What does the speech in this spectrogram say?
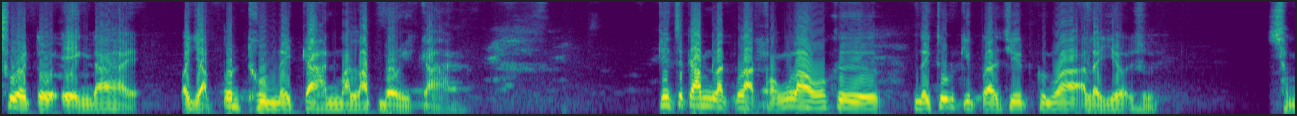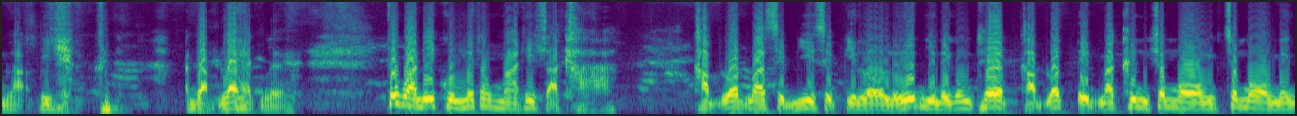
ช่วยตัวเองได้ประหยัดต้นทุนในการมารับบริการ กิจกรรมหลัก ๆ ของเราก็คือในธุรกิจประกันชีวิตคุณว่าอะไรเยอะสุดชำระเบี้ยอันดับแรกเลย ทุกวันนี้คุณไม่ต้องมาที่สาขา ขับรถมา 10 20 กิโล หรืออยู่ในกรุงเทพขับรถติดมาครึ่งชั่วโมง ชั่วโมงหนึ่ง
